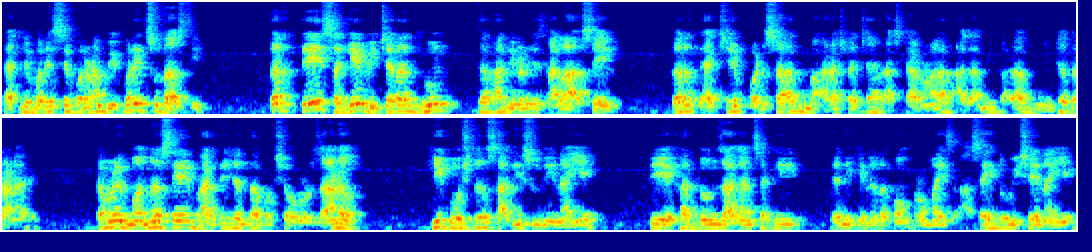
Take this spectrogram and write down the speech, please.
त्यातले बरेचसे परिणाम विपरीत सुद्धा असतील. तर ते सगळे विचारात घेऊन जर हा निर्णय झाला असेल तर त्याचे पडसाद महाराष्ट्राच्या राजकारणावर आगामी काळात उमटत राहणार आहे त्यामुळे मनसे भारतीय जनता पक्षाबरोबर जाणं ही गोष्ट साधी सुधी नाहीये. ती एखाद दोन जागांसाठी त्यांनी केलेला कॉम्प्रोमाइज असाही तो विषय नाहीये.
